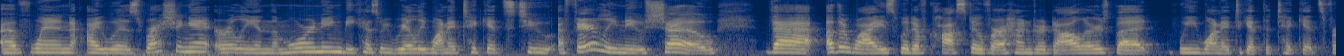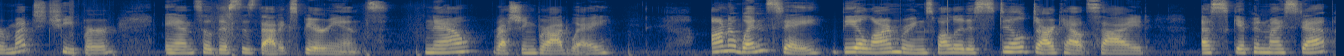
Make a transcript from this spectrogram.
of when I was rushing it early in the morning because we really wanted tickets to a fairly new show that otherwise would have cost over a hundred dollars, but we wanted to get the tickets for much cheaper. And so this is that experience. Now, rushing Broadway. On a Wednesday, the alarm rings while it is still dark outside. A skip in my step,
